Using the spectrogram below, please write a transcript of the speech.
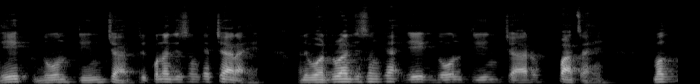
एक दोन तीन चार. त्रिकोणांची संख्या चार आहे आणि वर्तुळांची संख्या एक दोन तीन चार पाच आहे. मग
